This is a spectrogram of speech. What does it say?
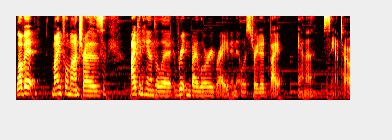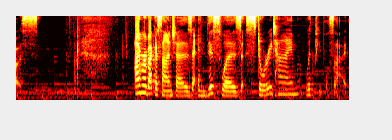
love it. Mindful mantras. I can handle it. Written by Laurie Wright and illustrated by Anna Santos. I'm Rebecca Sanchez, and this was Storytime with Peopleside.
